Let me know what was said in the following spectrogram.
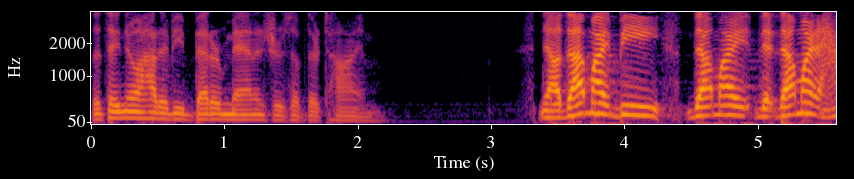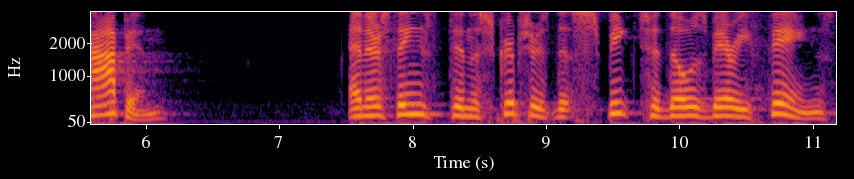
That they know how to be better managers of their time. Now that might be that might that, that might happen. And there's things in the scriptures that speak to those very things.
